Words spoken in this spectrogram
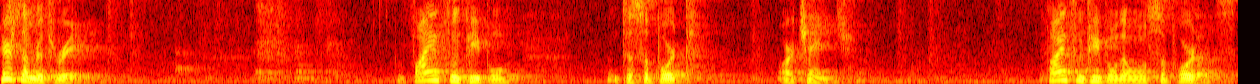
Here's number three find some people to support our change. Find some people that will support us.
